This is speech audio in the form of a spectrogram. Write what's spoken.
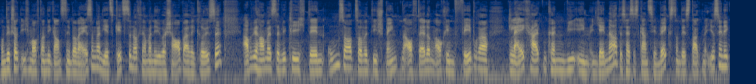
Und wie gesagt, ich mache dann die ganzen Überweisungen. Jetzt geht's da noch, wir haben eine überschaubare Größe. Aber wir haben jetzt da wirklich den Umsatz, aber die Spendenaufteilung auch im Februar gleich halten können wie im Jänner. Das heißt, das Ganze wächst und das taugt mir irrsinnig.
